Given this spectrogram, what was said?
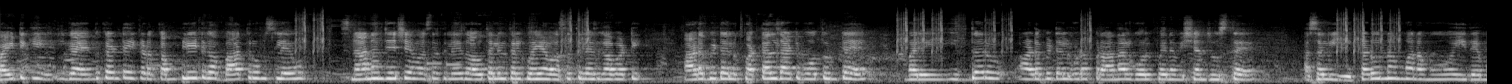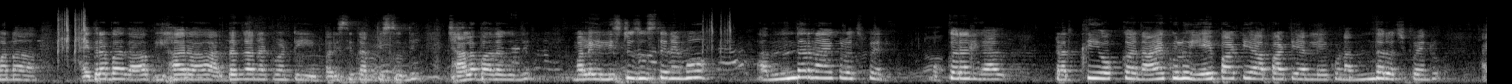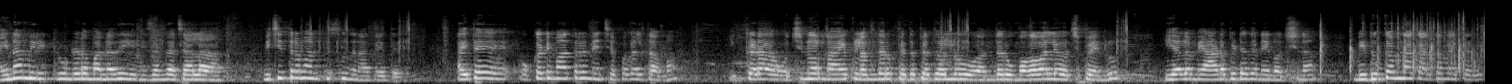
బయటికి ఇక ఎందుకంటే ఇక్కడ కంప్లీట్గా బాత్రూమ్స్ లేవు స్నానం చేసే వసతి లేదు అవతలి ఇవతలికి పోయే వసతి లేదు కాబట్టి ఆడబిడ్డలు పట్టాలు దాటిపోతుంటే మరి ఇద్దరు ఆడబిడ్డలు కూడా ప్రాణాలు కోల్పోయిన విషయం చూస్తే అసలు ఎక్కడున్నాం మనము? ఇదేమన్నా హైదరాబాదా బీహారా అర్థం కానటువంటి పరిస్థితి అనిపిస్తుంది. చాలా బాధగా ఉంది. మళ్ళీ ఈ లిస్టు చూస్తేనేమో అందరు నాయకులు వచ్చిపోయారు ఒక్కరని కాదు. ప్రతి ఒక్క నాయకులు ఏ పార్టీ ఆ పార్టీ అని లేకుండా అందరు వచ్చిపోయినారు అయినా మీరు ఇట్లా ఉండడం అన్నది నిజంగా చాలా విచిత్రం అనిపిస్తుంది నాకైతే. అయితే ఒక్కటి మాత్రం నేను చెప్పగలుగుతామా ఇక్కడ వచ్చిన వాళ్ళ నాయకులందరూ పెద్ద పెద్దోళ్ళు అందరూ మగవాళ్ళే వచ్చిపోయినారు ఇవాళ మీ ఆడబిడ్డగా నేను వచ్చిన మీ దుఃఖం నాకు అర్థమవుతుంది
